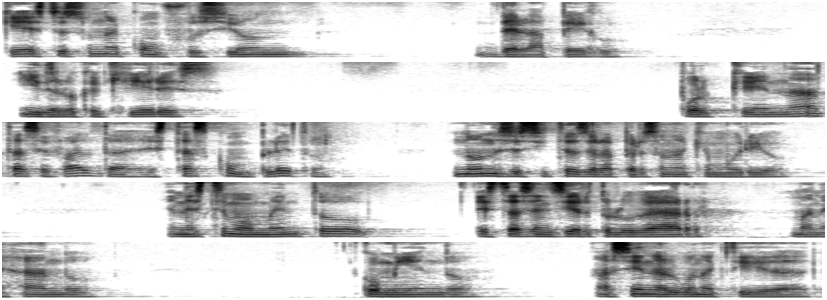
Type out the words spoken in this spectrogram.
que esto es una confusión del apego y de lo que quieres. Porque nada te hace falta, estás completo. No necesitas de la persona que murió. En este momento estás en cierto lugar manejando, comiendo, haciendo alguna actividad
